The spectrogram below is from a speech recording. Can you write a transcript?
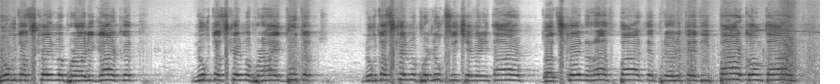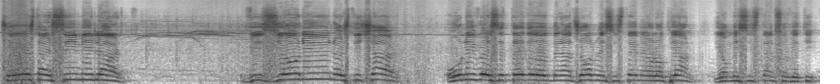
Nuk do të shkojnë më për oligarkët, nuk do të shkojnë më për hajdutët, nuk do të shkojnë më për luksin qeveritar, do të shkojnë radhë të parë te prioriteti i parë kombëtar, që është arsimi i lartë. Vizioni ynë është i qartë, universitetet do të menaxhohen me sistem europian, jo me sistem sovjetik.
